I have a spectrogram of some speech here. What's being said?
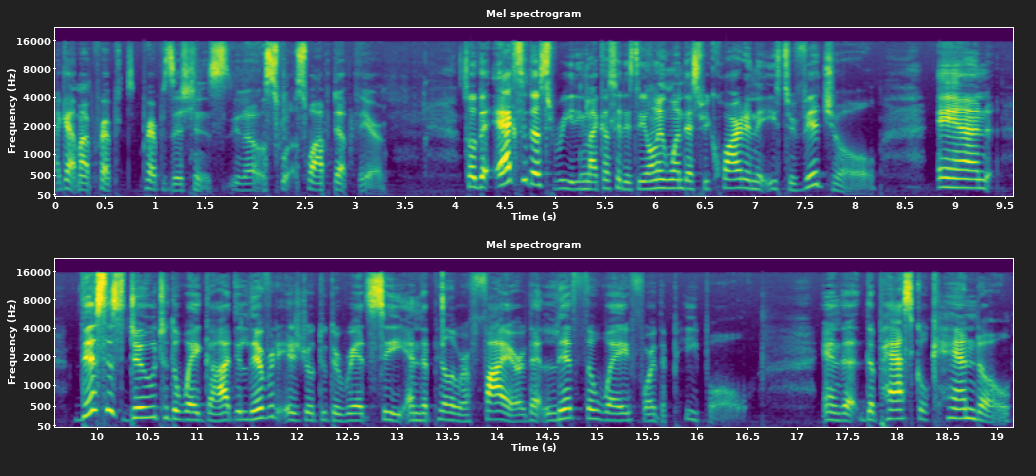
I got my prep, prepositions, you know, sw- swapped up there. So the Exodus reading, like I said, is the only one that's required in the Easter Vigil. And this is due to the way God delivered Israel through the Red Sea and the pillar of fire that lit the way for the people. And the, the paschal candle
